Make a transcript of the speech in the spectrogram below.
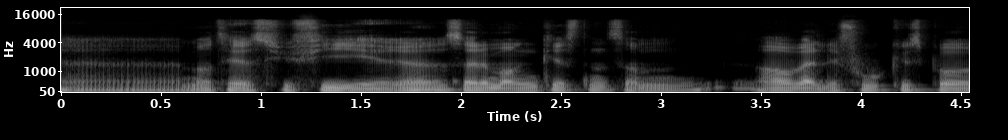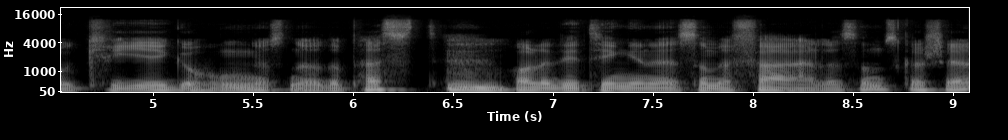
uh, Matteus 24, så er det mange kristne som har veldig fokus på krig og hungersnød og pest. Mm. Alle de tingene som er fæle som skal skje.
